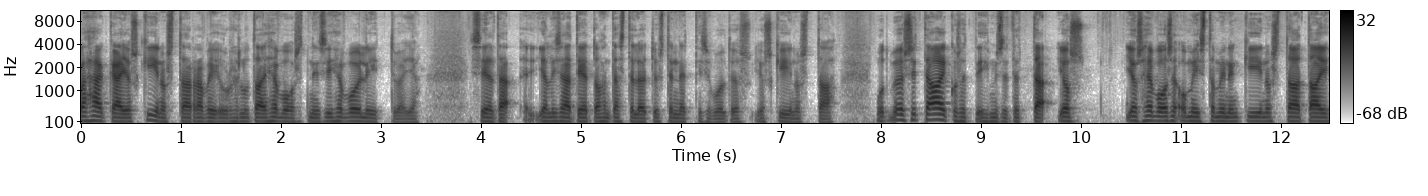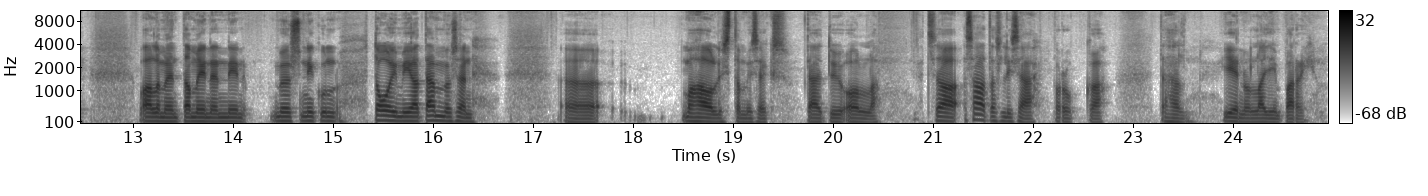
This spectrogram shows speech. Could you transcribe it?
vähäkään, jos kiinnostaa raviurheilu tai hevoset, niin siihen voi liittyä. Ja, sieltä, ja lisätietoahan tästä löytyy sitten nettisivuilta, jos, jos kiinnostaa. Mutta myös sitten aikuiset ihmiset, että jos, jos hevosen omistaminen kiinnostaa tai valmentaminen, niin myös niin kuin toimia tämmöisen ö, mahdollistamiseksi täytyy olla. Että saa, saataisiin lisää porukkaa tähän hienon lajin pariin.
